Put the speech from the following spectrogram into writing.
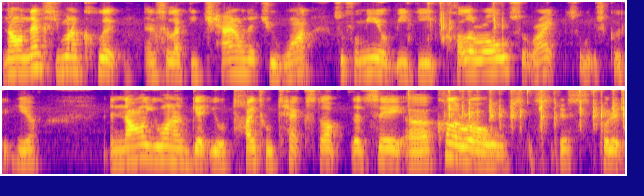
Now next you want to click and select the channel that you want. So for me it'll be the color roles, alright? So we just click it here and now you want to get your title text up. Let's say uh, color roles let's just put it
